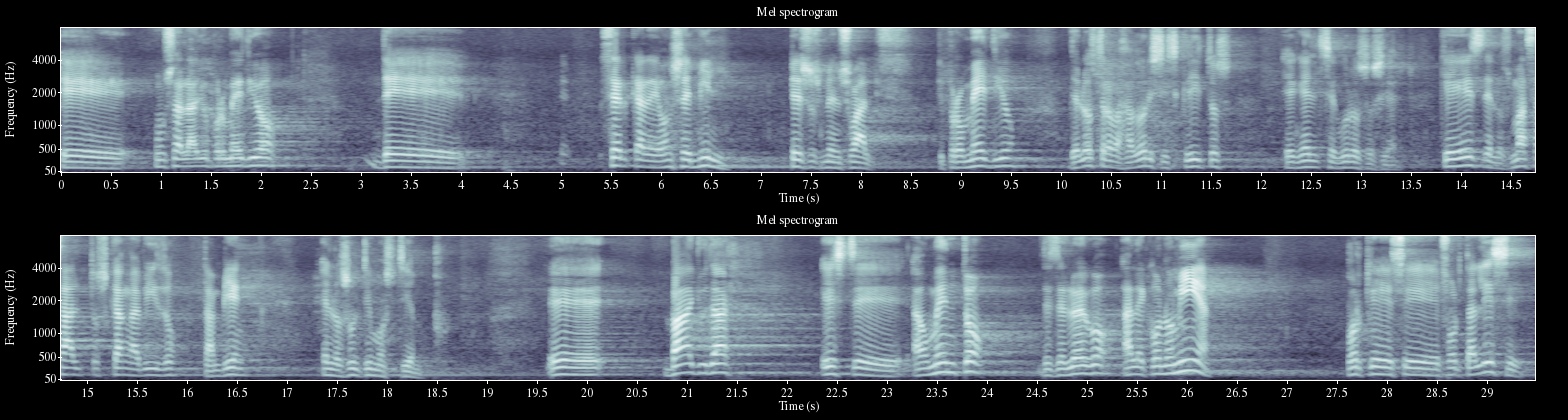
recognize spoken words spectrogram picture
eh, un salario promedio de cerca de 11 mil pesos mensuales, promedio de los trabajadores inscritos en el Seguro Social, que es de los más altos que han habido también en los últimos tiempos. Eh, va a ayudar este aumento, desde luego, a la economía, porque se fortalece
